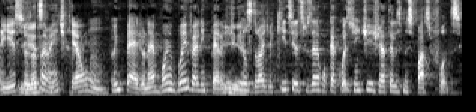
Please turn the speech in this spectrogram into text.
isso, Isso. exatamente, que é um, um império, né? Bom, bom e velho império. A gente tem Isso. os droids aqui, se eles fizerem qualquer coisa, a gente injeta eles no espaço e foda-se.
